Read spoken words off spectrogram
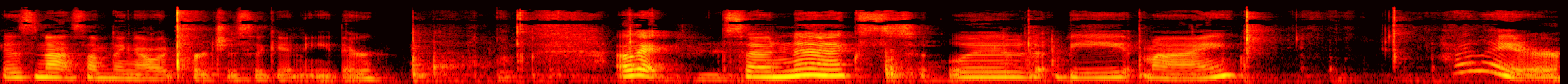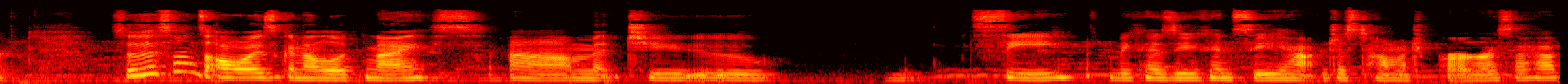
it's not something I would purchase again either. Okay, so next would be my highlighter. So this one's always gonna look nice um, to see because you can see how, just how much progress I have.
